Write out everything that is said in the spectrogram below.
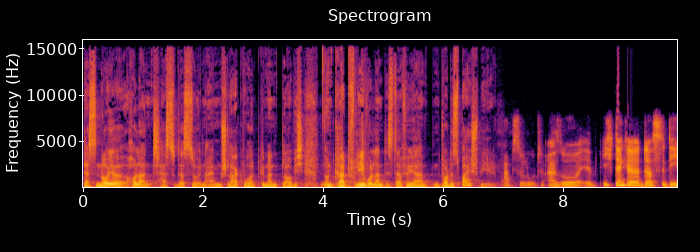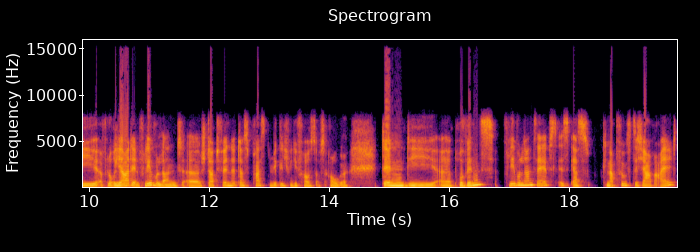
Das neue Holland hast du das so in einem Schlagwort genannt, glaube ich. Und gerade Flevoland ist dafür ja ein tolles Beispiel. Absolut. Also ich denke, dass die Floriade in Flevoland äh, stattfindet. Das passt wirklich wie die Faust aufs Auge. Denn die äh, Provinz Flevoland selbst ist erst knapp 50 Jahre alt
